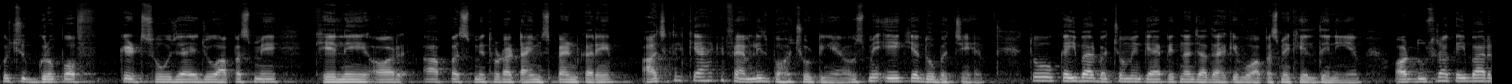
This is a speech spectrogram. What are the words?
कुछ ग्रुप ऑफ़ किड्स हो जाए जो आपस में खेलें और आपस में थोड़ा टाइम स्पेंड करें। आजकल क्या है कि फैमिलीज़ बहुत छोटी हैं, उसमें एक या दो बच्चे हैं। तो कई बार बच्चों में गैप इतना ज़्यादा है कि वो आपस में खेलते नहीं हैं। और दूसरा कई बार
